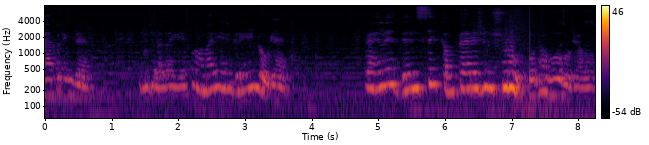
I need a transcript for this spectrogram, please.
happening there. मुझे लगा, ये तो हमारी इनग्रेन्ड हो गया है. पहले दिन से कंपैरिजन शुरू। होना वो हो गया, वो।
